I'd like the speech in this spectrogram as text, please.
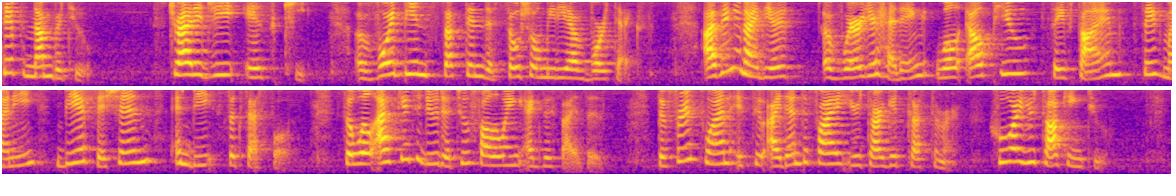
Tip number two, strategy is key. Avoid being sucked in the social media vortex. Having an idea of where you're heading will help you save time, save money, be efficient, and be successful. So we'll ask you to do the two following exercises. The first one is to identify your target customer. Who are you talking to?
